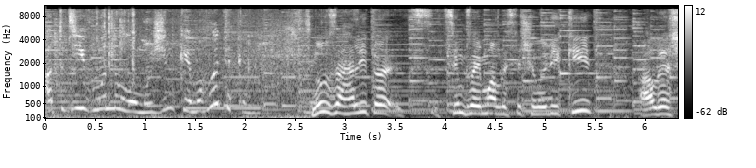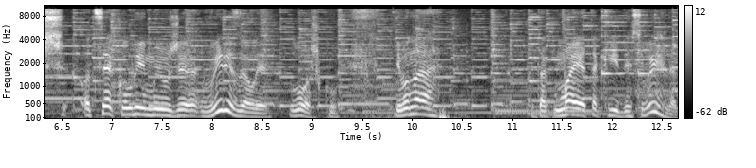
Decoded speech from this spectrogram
А тоді в минулому жінки могли таким? Ну, взагалі-то цим займалися чоловіки, але ж оце коли ми вже вирізали ложку, І вона так, має такий десь вигляд,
